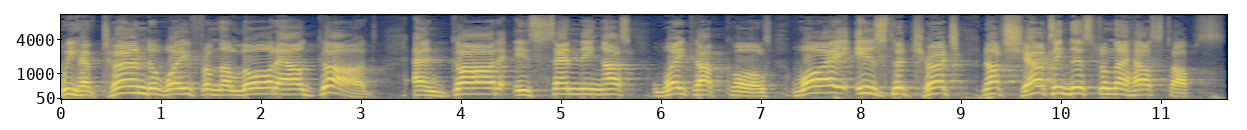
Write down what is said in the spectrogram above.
We have turned away from the Lord our God, and God is sending us wake up calls. Why is the church not shouting this from the housetops?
